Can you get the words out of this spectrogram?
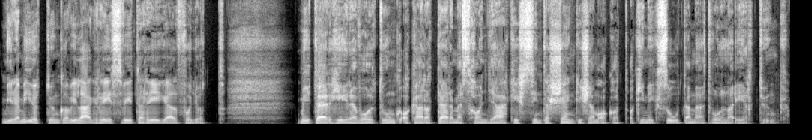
Mire mi jöttünk, a világ részvéte rég elfogyott. Mi terhére voltunk, akár a termeszhangyák, és szinte senki sem akadt, aki még szót emelt volna értünk.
